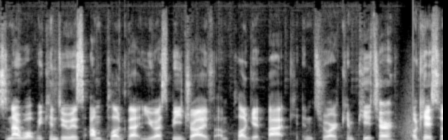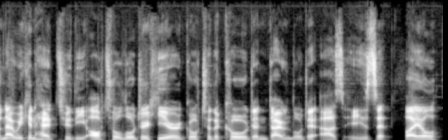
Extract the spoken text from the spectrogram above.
so now what we can do is unplug that USB drive and plug it back into our computer. Okay, so now we can head to the autoloader here, go to the code and download it as a zip file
